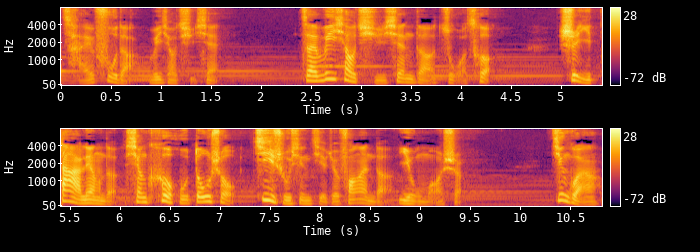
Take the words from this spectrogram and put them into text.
财富的微笑曲线。在微笑曲线的左侧，是以大量的向客户兜售技术性解决方案的业务模式。尽管啊，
